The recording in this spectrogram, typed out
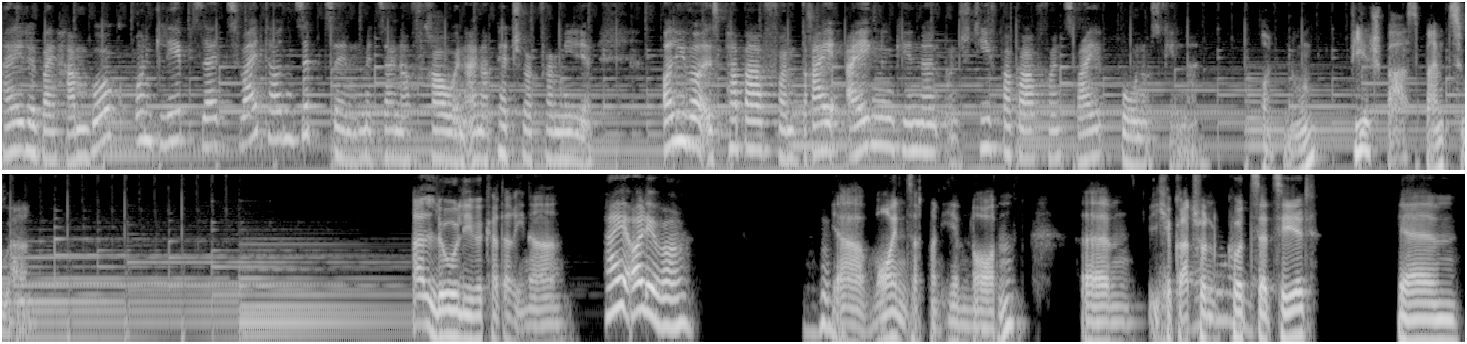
Heide bei Hamburg und lebt seit 2017 mit seiner Frau in einer Patchwork-Familie. Oliver ist Papa von drei eigenen Kindern und Stiefpapa von zwei Bonuskindern. Und nun viel Spaß beim Zuhören. Hallo, liebe Katharina. Hi, Oliver. Ja, moin, sagt man hier im Norden. Ähm, ich habe gerade schon kurz erzählt, ähm,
